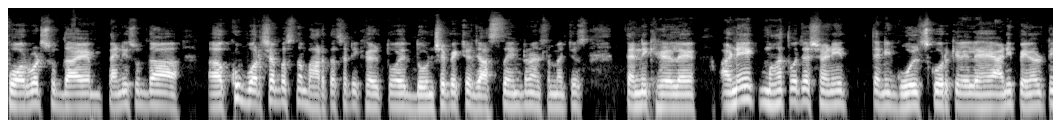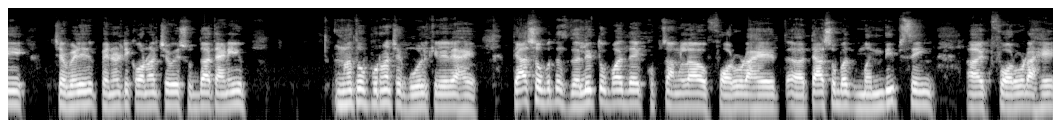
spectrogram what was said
फॉरवर्डसुद्धा आहे त्यांनीसुद्धा खूप वर्षापासून भारतासाठी खेळतोय. दोनशेपेक्षा जास्त इंटरनॅशनल मॅचेस त्यांनी खेळले आहे. अनेक महत्त्वाच्या क्षणी त्यांनी गोल स्कोर केलेले आहे. आणि पेनल्टीच्या वेळी पेनल्टी कॉर्नरच्या वेळी सुद्धा त्यांनी महत्त्वपूर्णचे गोल केलेले आहे. त्यासोबतच दलित उपाध्याय खूप चांगला फॉरवर्ड आहे. त्यासोबत मनदीप सिंग एक फॉरवर्ड आहे.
